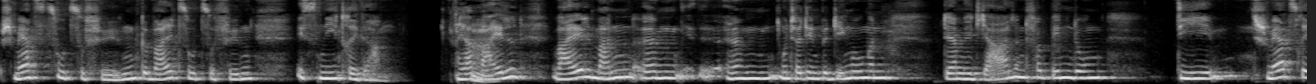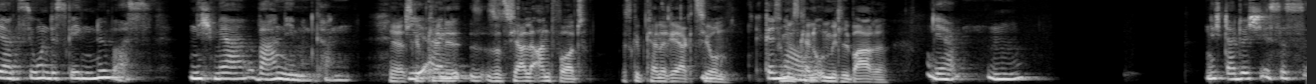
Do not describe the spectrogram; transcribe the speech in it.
Schmerz zuzufügen, Gewalt zuzufügen, ist niedriger. Ja, hm. weil, weil man ähm, ähm, unter den Bedingungen der medialen Verbindung die Schmerzreaktion des Gegenübers nicht mehr wahrnehmen kann. Ja, es gibt keine ein, soziale Antwort. Es gibt keine Reaktion. Genau. Zumindest keine unmittelbare. Ja. Mhm. Nicht dadurch ist es,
